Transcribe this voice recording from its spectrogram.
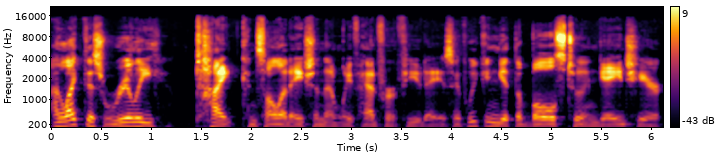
I like this really tight consolidation that we've had for a few days. If we can get the bulls to engage here,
